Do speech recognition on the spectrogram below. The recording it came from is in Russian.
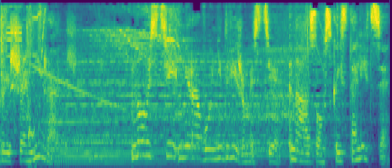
Крыша мира. Новости мировой недвижимости на Азовской столице.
